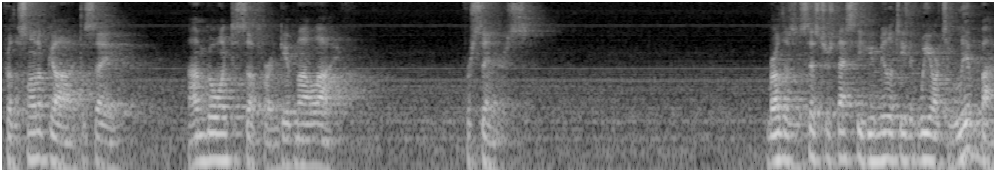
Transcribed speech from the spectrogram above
for the Son of God to say, I'm going to suffer and give my life for sinners. Brothers and sisters, that's the humility that we are to live by.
